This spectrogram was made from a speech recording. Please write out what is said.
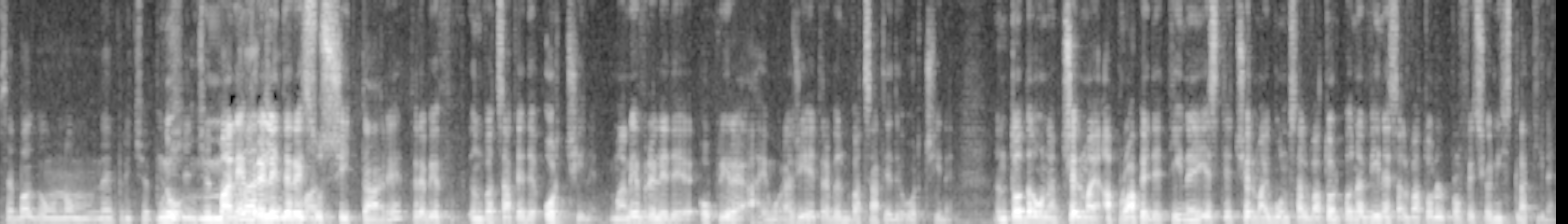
se bagă un om nepriceput Nu, și începe manevrele trage de în resuscitare trebuie învățate de oricine. Manevrele de oprire a hemoragiei trebuie învățate de oricine. Întotdeauna cel mai aproape de tine este cel mai bun salvator până vine salvatorul profesionist la tine.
